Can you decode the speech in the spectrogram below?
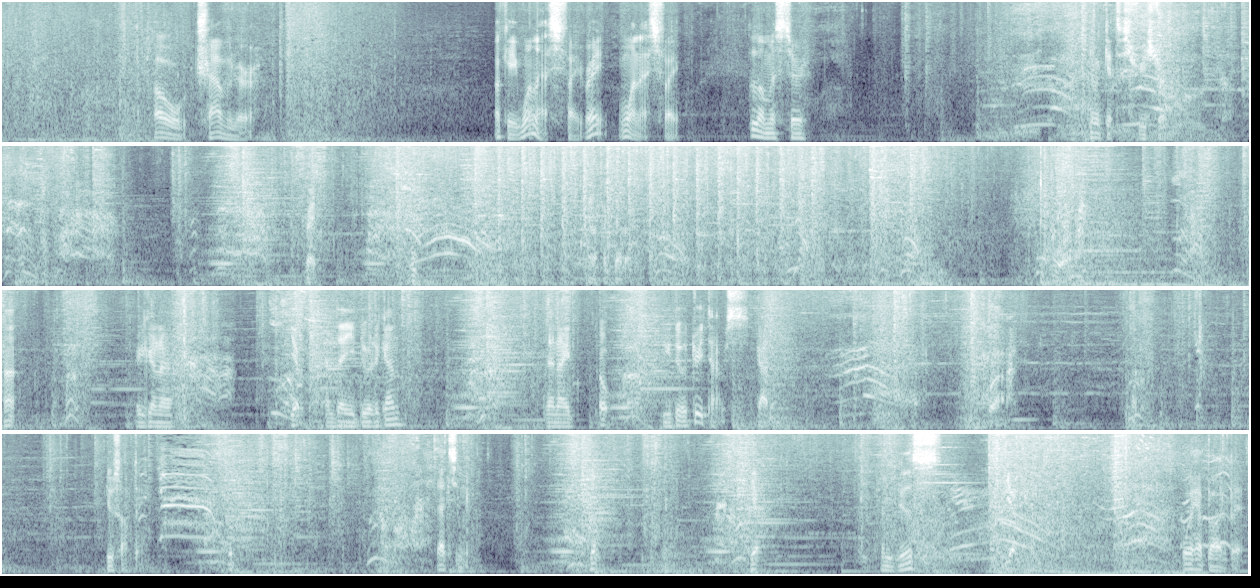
Oh, Traveler. Okay, one last fight, right? One last fight. Hello, mister. Let me get this restruck. Are you gonna... Yep, and then you do it again. Then I... Oh, you do it three times. Got it. Do something. That's new. Yep. Yep. Let me do this. Yep. Boy, help out a bit.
